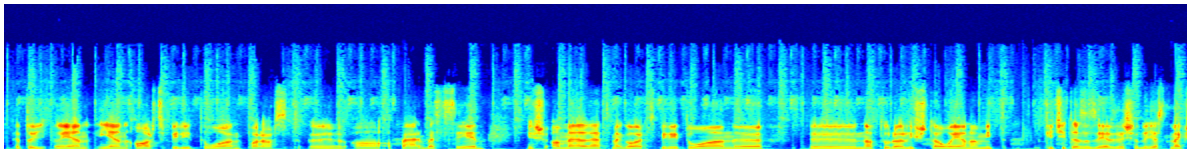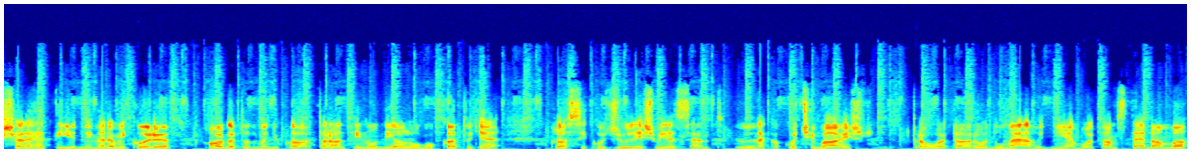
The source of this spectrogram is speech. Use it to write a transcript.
Tehát, hogy olyan ilyen arcspiritóan paraszt ö, a, a párbeszéd, és amellett meg ö, naturalista olyan, amit kicsit az az érzésed, hogy ezt meg se lehet írni, mert amikor hallgatod mondjuk a Tarantino dialógokat, ugye klasszikus Jules és Vincent ülnek a kocsiba, és Travolta arról dumál, hogy milyen volt Amsterdamba,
